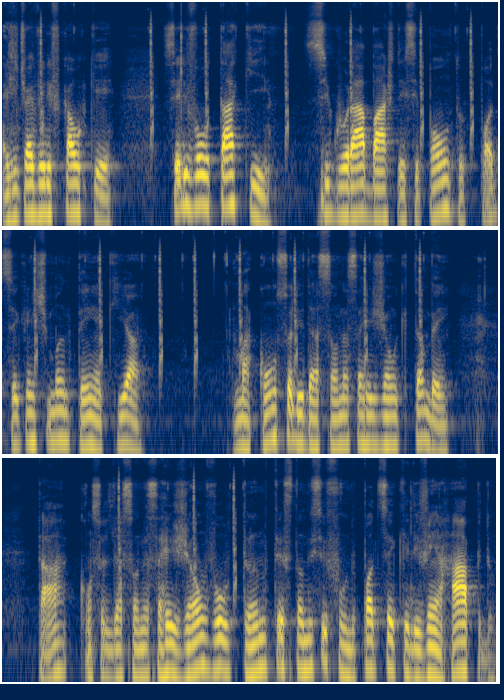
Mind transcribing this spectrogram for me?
A gente vai verificar o que? Se ele voltar aqui, segurar abaixo desse ponto, pode ser que a gente mantenha aqui, ó, uma consolidação nessa região aqui também, tá? Consolidação nessa região, voltando, testando esse fundo. Pode ser que ele venha rápido,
